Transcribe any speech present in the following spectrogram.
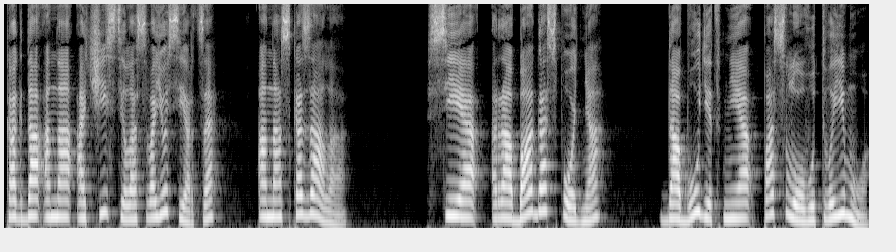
Когда она очистила свое сердце, она сказала, «Се раба Господня, да будет мне по слову Твоему».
